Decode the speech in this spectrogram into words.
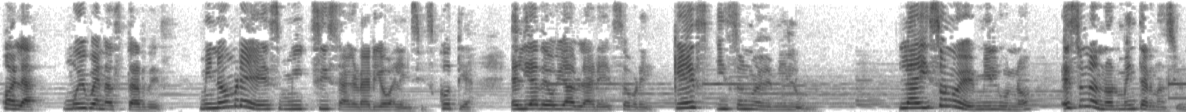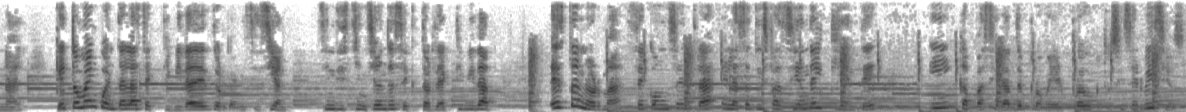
Hola, muy buenas tardes. Mi nombre es Mitzi Sagrario Valencia Scutia. El día de hoy hablaré sobre qué es ISO 9001. La ISO 9001 es una norma internacional que toma en cuenta las actividades de organización, sin distinción de sector de actividad. Esta norma se concentra en la satisfacción del cliente y capacidad de proveer productos y servicios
